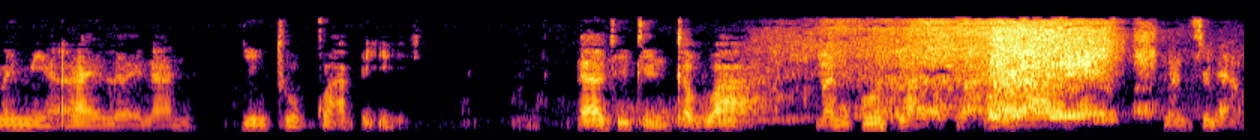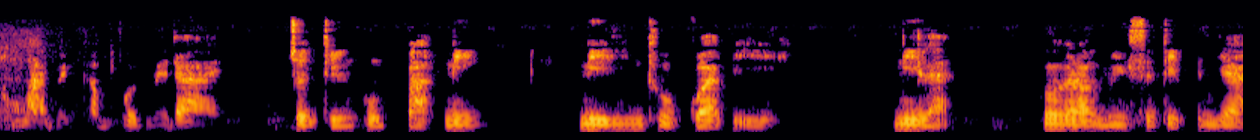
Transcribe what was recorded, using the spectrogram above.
ไม่มีอะไรเลยนั้น ยิ่งถูกกว่าไปอีก แล้วที่ถึงกับว่ามันพูดอะไรออกมาไม่ได้ มันแสดงออกมาเป็นคำพูดไม่ได้ จนถึงหุบปากนิ่ง นี่ยิ่งถูกกว่าไปอีก นี่แหละ พวกเรามีสติปัญญา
